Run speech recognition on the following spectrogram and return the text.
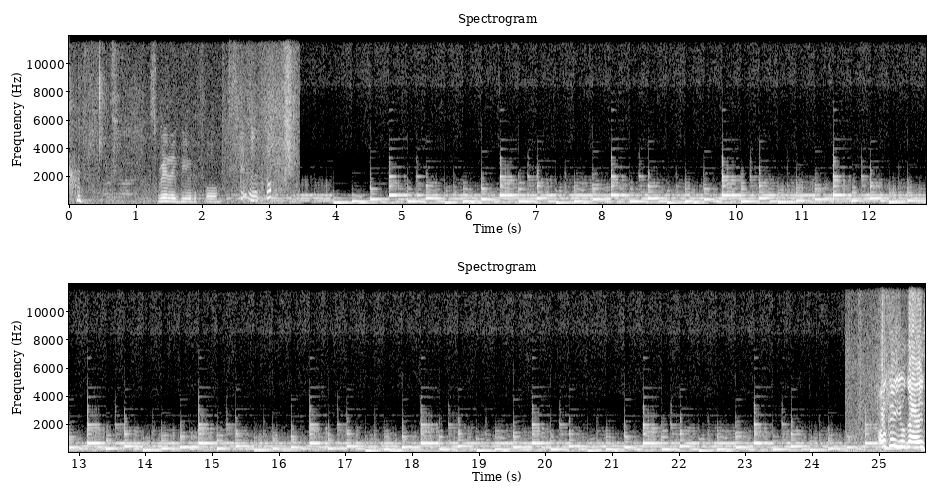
it's really beautiful. Okay, let's go. Okay, you guys,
